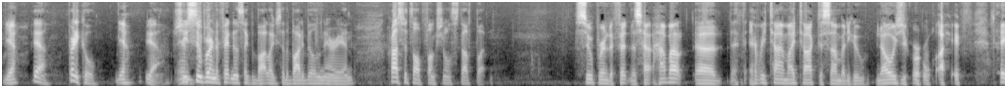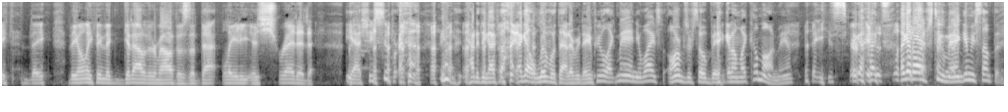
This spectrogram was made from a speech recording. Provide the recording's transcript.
Yeah, yeah, pretty cool. Yeah, yeah. She's and super into fitness, like the like I said, the bodybuilding area, and CrossFit's all functional stuff, but super into fitness. How, how about uh, every time I talk to somebody who knows your wife, they they the only thing they get out of their mouth is that that lady is shredded. Yeah, she's super. How do you think I? I got to live with that every day. And people are like, "Man, your wife's arms are so big," and I'm like, "Come on, man. I got, I got arms too, man. Give me something."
